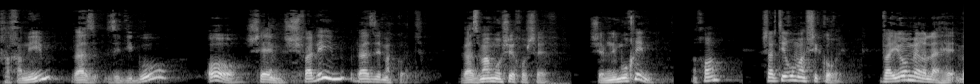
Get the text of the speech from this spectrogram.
חכמים, ואז זה דיבור, או שהם שפלים, ואז זה מכות. ואז מה משה חושב? שהם נמוכים, נכון? עכשיו תראו מה שקורה. ויאמר להם,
